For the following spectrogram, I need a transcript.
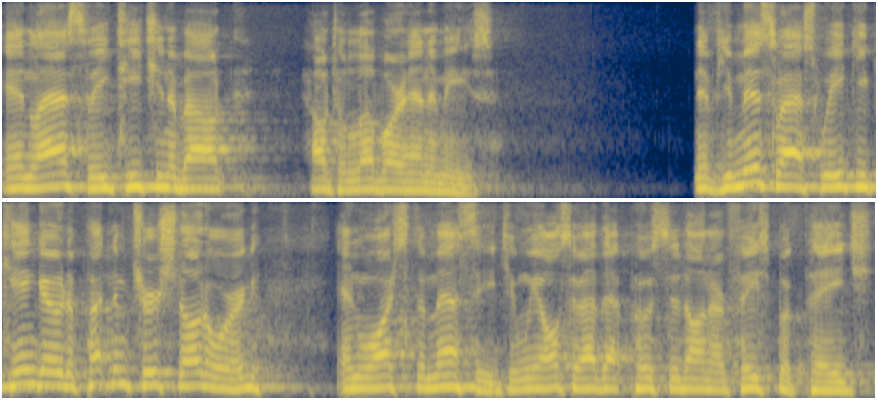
and lastly, teaching about how to love our enemies. And if you missed last week, you can go to putnamchurch.org and watch the message. And we also have that posted on our Facebook page,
